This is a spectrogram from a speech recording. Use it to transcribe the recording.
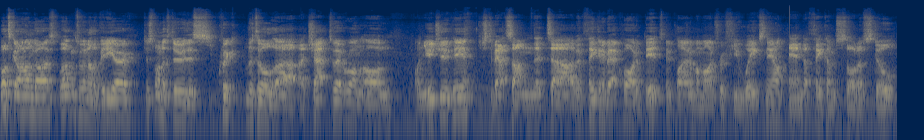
What's going on guys? Welcome to another video. Just wanted to do this quick little uh, chat to everyone on, on YouTube here. Just about something that uh, I've been thinking about quite a bit. It's been playing on my mind for a few weeks now and I think I'm sort of still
